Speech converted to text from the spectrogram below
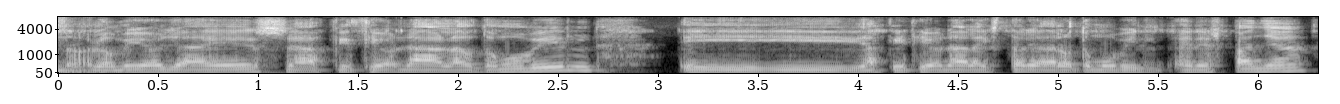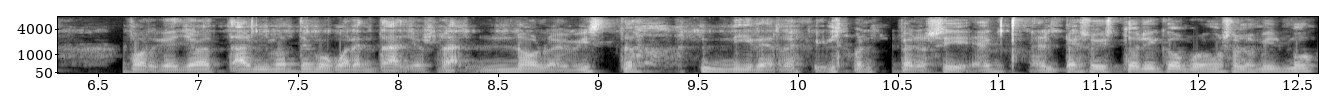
No, lo mío ya es afición al automóvil y afición a la historia del automóvil en España, porque yo al mismo tengo 40 años, no lo he visto ni de refilón. Pero sí, el peso histórico, volvemos a lo mismo,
